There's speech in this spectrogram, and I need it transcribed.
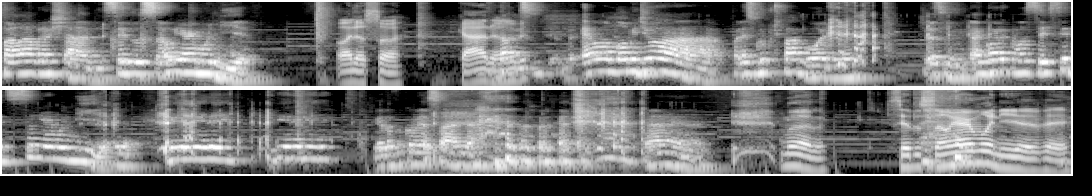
Palavra-chave: sedução e harmonia. Olha só. Caramba. É o nome de uma. Parece um grupo de pagode, né? tipo assim, agora com vocês, sedução e harmonia. Já dá pra começar já. Mano, sedução e harmonia, velho.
